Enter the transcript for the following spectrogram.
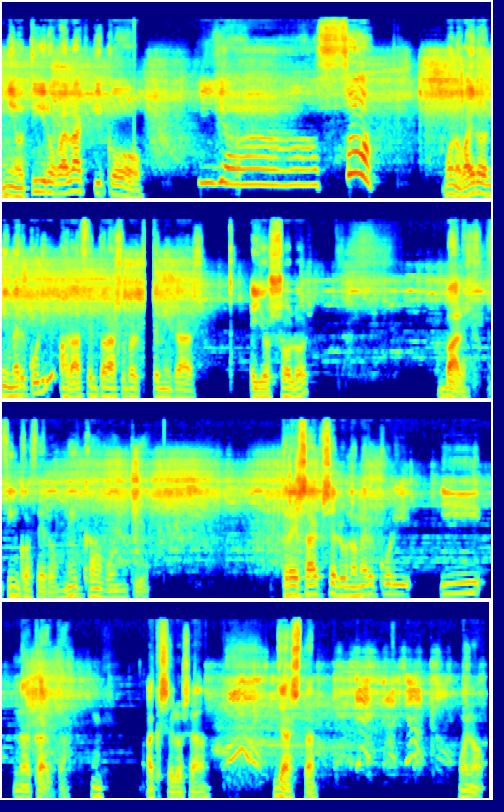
Neotiro galáctico. Ya. Bueno, Byron y Mercury ahora hacen todas las super técnicas ellos solos. Vale, 5-0. Me cago en tío. 3 Axel, 1 Mercury y Nakata. Mm, Axel, o sea, ya está. Bueno,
